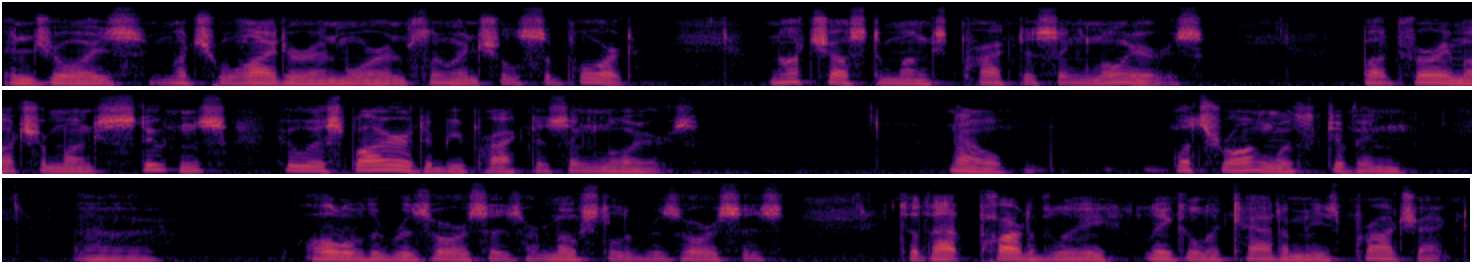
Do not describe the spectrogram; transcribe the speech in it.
enjoys much wider and more influential support, not just amongst practicing lawyers, but very much amongst students who aspire to be practicing lawyers. Now, what's wrong with giving uh, all of the resources or most of the resources to that part of the Legal Academy's project?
